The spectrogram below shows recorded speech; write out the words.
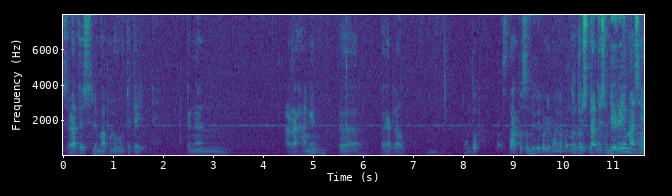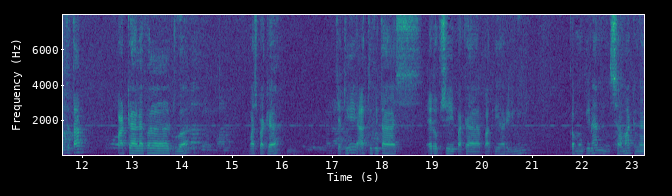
150 detik dengan arah angin ke barat laut. Untuk status sendiri bagaimana Pak? Untuk status sendiri masih tetap pada level 2 waspada. Jadi aktivitas erupsi pada pagi hari ini kemungkinan sama dengan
